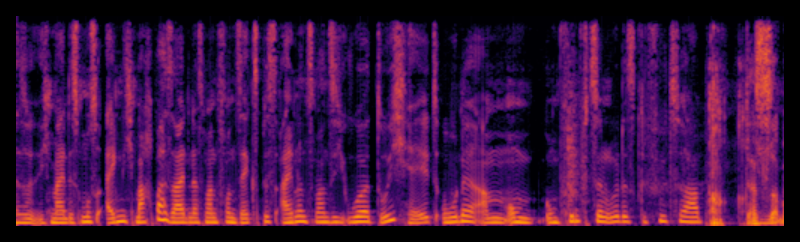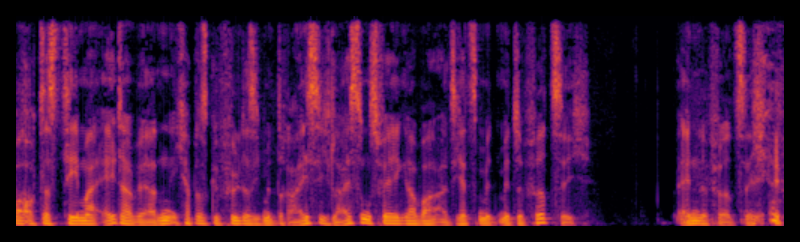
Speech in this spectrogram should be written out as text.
Also ich meine, es muss eigentlich machbar sein, dass man von 6 bis 21 Uhr durchhält, ohne am, um, um 15 Uhr das Gefühl zu haben, Das ist aber auch das Thema älter werden. Ich habe das Gefühl, dass ich mit 30 leistungsfähiger war als jetzt mit Mitte 40. Ende 40.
